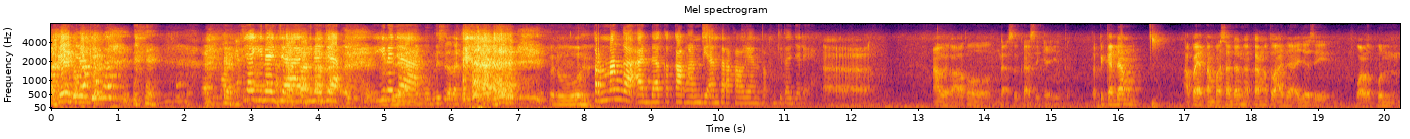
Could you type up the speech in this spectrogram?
Makanya aku mikir. ya gini aja, gini aja, gini aja. Publis salah cerita. Aduh. Pernah nggak ada kekangan di antara kalian tuh? Kita aja deh. Eh, apa ya, kalau aku nggak suka sih kayak gitu. Tapi kadang apa ya tanpa sadar ngekang tuh ada aja sih. Walaupun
